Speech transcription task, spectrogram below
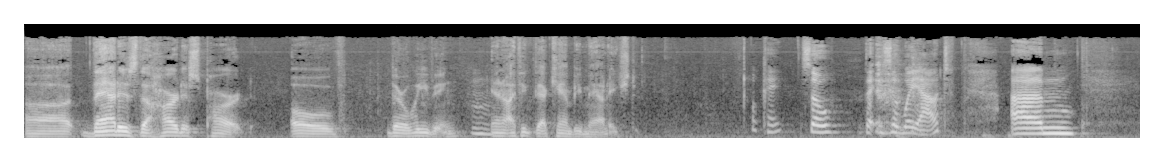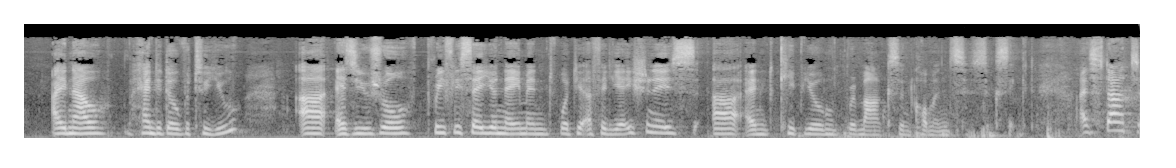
uh, that is the hardest part of their leaving, mm. and I think that can be managed. Okay, so there is a way out. Um, I now hand it over to you. Uh, as usual, briefly say your name and what your affiliation is, uh, and keep your remarks and comments succinct. I'll start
